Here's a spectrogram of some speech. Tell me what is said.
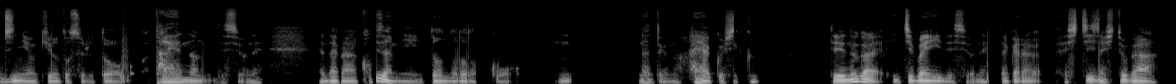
5時に起きようとすると大変なんですよね。だから、小刻みにどんどんどんどん、こう、なんていうの、早くしていくっていうのが一番いいですよね。だから、7時の人が、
